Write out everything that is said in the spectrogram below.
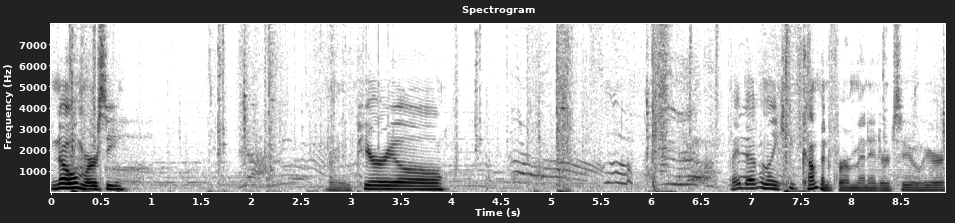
No mercy. Imperial. They definitely keep coming for a minute or two here.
